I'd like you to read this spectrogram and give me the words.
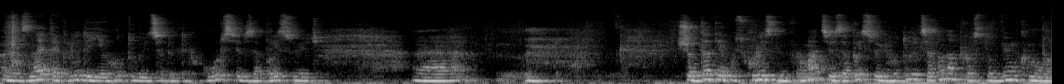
Е, Знаєте, як люди є, готуються до тих курсів, записують. Е, Щоб дати якусь корисну інформацію, записують, готуються. Вона просто ввімкнула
